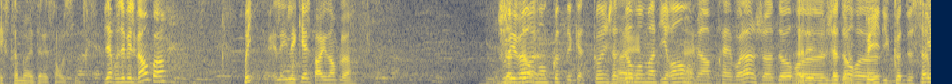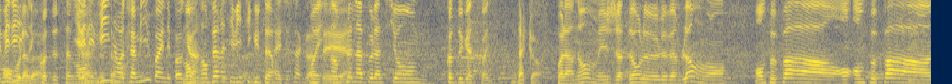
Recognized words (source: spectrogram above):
extrêmement intéressant aussi. Bien, vous avez le vin ou pas? Oui. Lesquels par exemple? J'adore mon Côte de Gascogne, j'adore mon Madiran, mais après voilà, j'adore. Euh, j'adore le pays du Côte de Salmon. Il y avait des, vignes dans votre famille ou pas à une époque Mon grand-père était viticulteur. c'est ça quoi. en pleine appellation Côte de Gascogne. D'accord. Voilà, non, mais j'adore le, vin blanc. On, ne peut pas, on, peut pas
